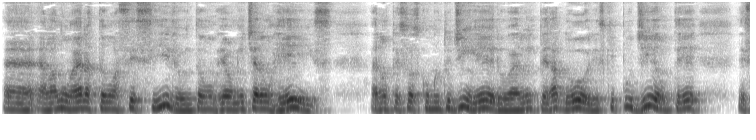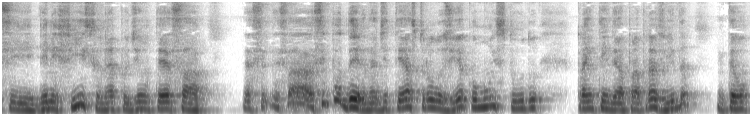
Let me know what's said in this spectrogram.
é, ela não era tão acessível, então realmente eram reis, eram pessoas com muito dinheiro, eram imperadores que podiam ter esse benefício, né, podiam ter essa, essa, esse poder né, de ter a astrologia como um estudo para entender a própria vida. Então,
